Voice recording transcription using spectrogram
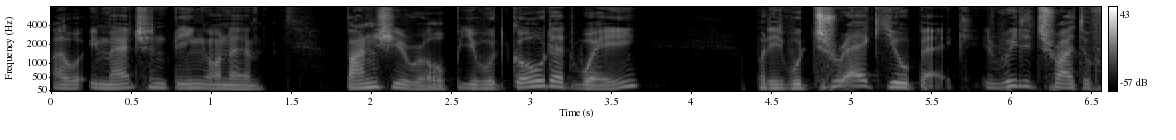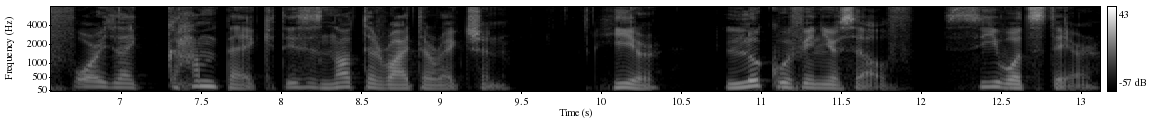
I imagine being on a bungee rope, you would go that way, but it would drag you back. It really tried to force, like, come back. This is not the right direction. Here, Look within yourself, see what's there,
